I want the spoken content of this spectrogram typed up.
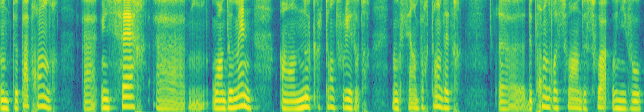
on ne peut pas prendre une sphère ou un domaine en occultant tous les autres. Donc c'est important d'être, de prendre soin de soi au niveau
